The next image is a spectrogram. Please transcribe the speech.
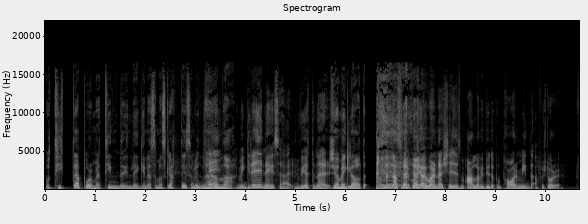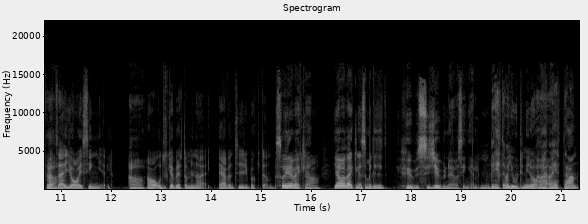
och titta på de här Tinder-inläggen. Alltså man skrattar ju som en liten grej- höna. men grejen är ju så här. Du vet den där. Gör mig glad. Ja, men alltså, nu kommer jag ju vara den där tjejen som alla vill bjuda på parmiddag. Förstår du? För Ja. att säga jag är singel. Ja, Ja, och då ska jag berätta om mina äventyr i bukten. så är det verkligen. Ja. Jag var verkligen som ett litet husdjur när jag var singel. Mm, Berätta, vad gjorde ni då? Vad, vad hette han?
